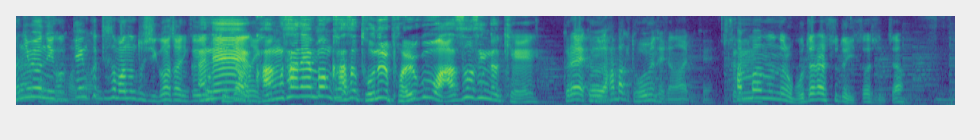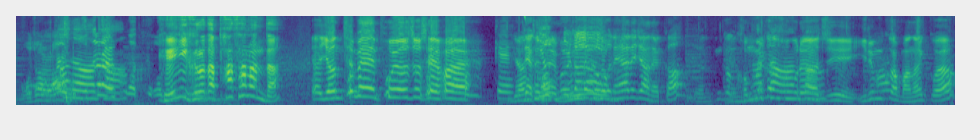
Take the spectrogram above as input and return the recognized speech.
아니면 이거 게임 끝에서 만난 도시 이거 하자니까 않아, 이거? 광산에 한번 가서 돈을 벌고 와서 생각해 그래 그 한 바퀴 돌면 되잖아 이렇게. 3만 원으로 모자랄 수도 있어 진짜. 음, 모자라. 맞아, 모자랄 맞아. 것 같아. 괜히 그러다 파산한다 야 연트맨 보여줘 제발. 연습을 물 단속은 해야 되지 않을까? 그러니까 건물 단속을 해야지. 이름값 안 할 거야?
